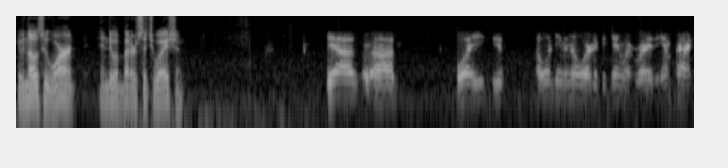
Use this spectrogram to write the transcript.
even those who weren't into a better situation. Yeah, uh, boy, you, I wouldn't even know where to begin with Ray. The impact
